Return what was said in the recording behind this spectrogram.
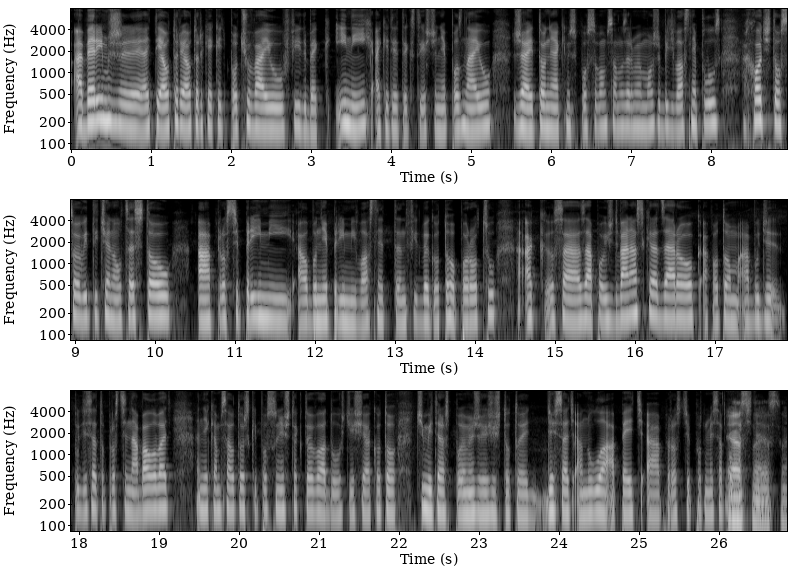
a verím, že aj tí autori a autorky, keď počúvajú feedback iných, aj keď tie texty ešte nepoznajú, že aj to nejakým spôsobom samozrejme môže byť vlastne plus a choď tou svojou vytýčenou cestou a proste príjmi alebo nepríjmi vlastne ten feedback od toho porodcu. A ak sa zapojíš 12 krát za rok a potom a bude, bude sa to proste nabalovať a niekam sa autorsky posunieš, tak to je veľa dôležitejšie ako to, či my teraz povieme, že ježiš, toto je 10 a 0 a 5 a proste poďme sa pobiť. Jasné, jasné.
